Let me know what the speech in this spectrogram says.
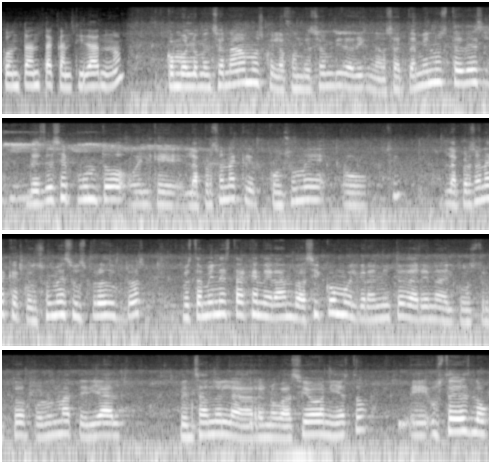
con tanta cantidad, ¿no? Como lo mencionábamos con la Fundación Vida Digna, o sea, también ustedes desde ese punto, el que la persona que consume, o sí, la persona que consume sus productos, pues también está generando, así como el granito de arena del constructor por un material, pensando en la renovación y esto, eh, ustedes lo,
